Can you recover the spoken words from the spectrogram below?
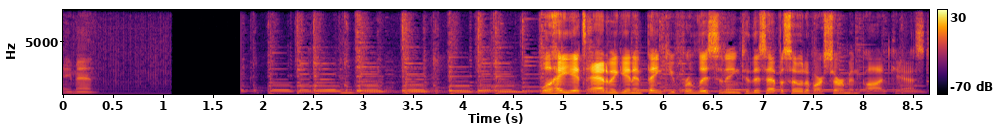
Amen. Well, hey, it's Adam again, and thank you for listening to this episode of our sermon podcast.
